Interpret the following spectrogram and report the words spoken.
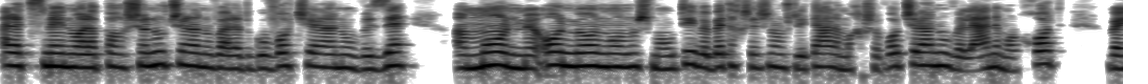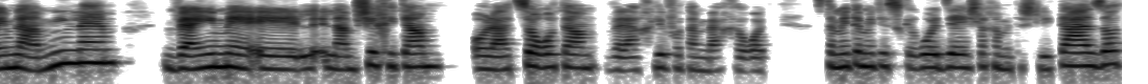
על עצמנו, על הפרשנות שלנו ועל התגובות שלנו, וזה המון, מאוד מאוד מאוד משמעותי, ובטח שיש לנו שליטה על המחשבות שלנו ולאן הן הולכות, והאם להאמין להן, והאם אה, אה, להמשיך איתן או לעצור אותן ולהחליף אותן באחרות. אז תמיד תמיד תזכרו את זה, יש לכם את השליטה הזאת,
